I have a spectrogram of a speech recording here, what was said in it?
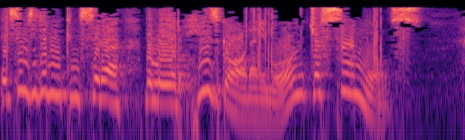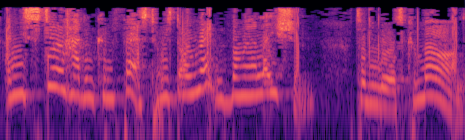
It seems he didn't consider the Lord his God anymore, just Samuel's. And he still hadn't confessed to his direct violation to the Lord's command.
